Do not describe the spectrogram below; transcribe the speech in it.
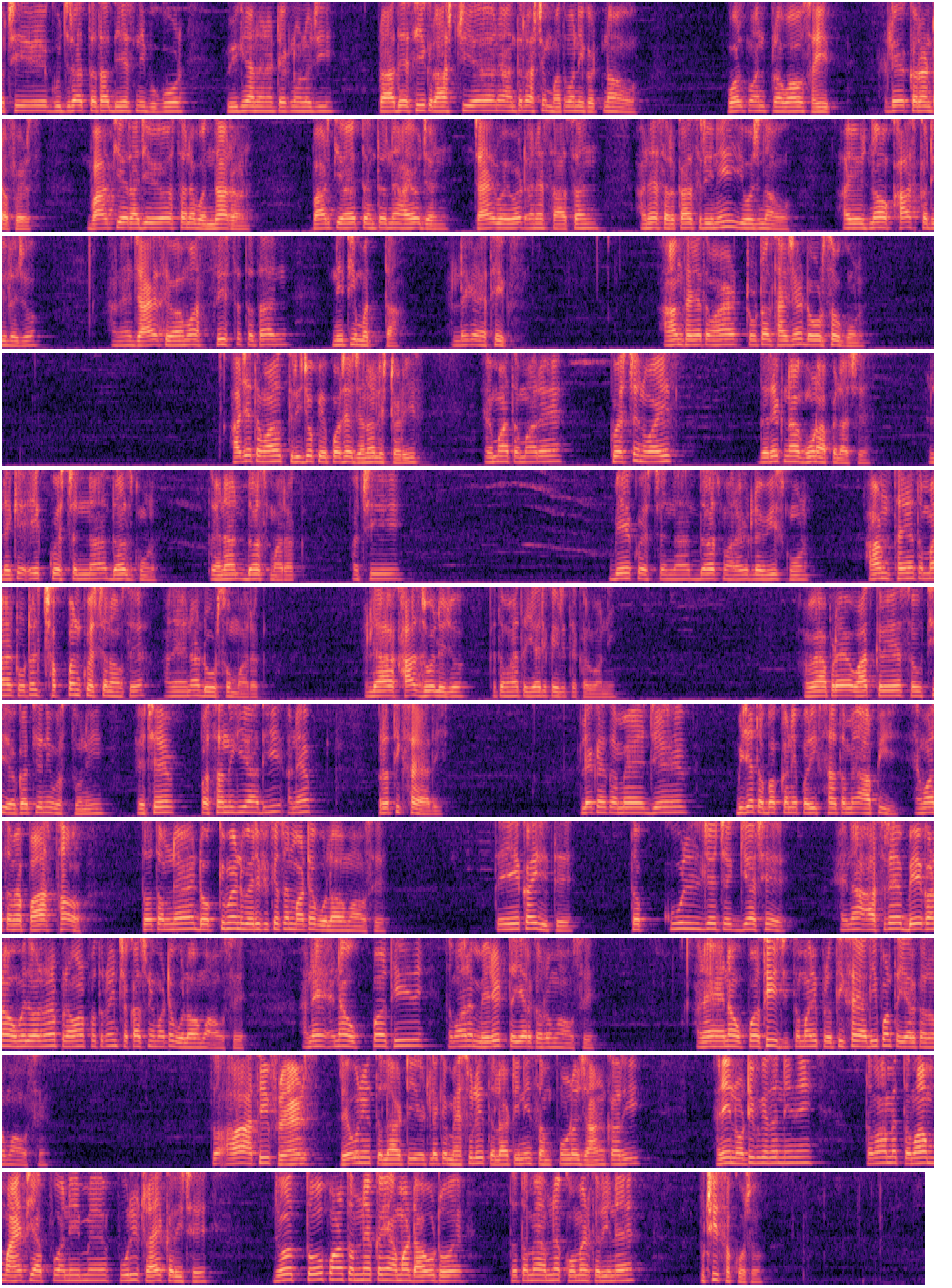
પછી ગુજરાત તથા દેશની ભૂગોળ, વિજ્ઞાન અને ટેકનોલોજી, પ્રાદેશિક, રાષ્ટ્રીય અને આંતરરાષ્ટ્રીય મહત્ત્વની ઘટનાઓ, વર્તમાન પ્રવાહ સહિત, એટલે કરંટ અફેર્સ ભારતીય રાજ્ય વ્યવસ્થાને બંધારણ, ભારતીય અર્થતંત્રને આયોજન, જાહેર વહીવટ અને શાસન અને સરકારશ્રીની યોજનાઓ. આ યોજનાઓ ખાસ કરી લેજો. અને જાહેર સેવામાં શિસ્ત તથા નીતિમત્તા, એટલે કે એથિક્સ આમ થઈને તમારે ટોટલ થાય છે દોઢસો ગુણ. આજે તમારો ત્રીજો પેપર છે જનરલ સ્ટડીઝ એમાં તમારે ક્વેશ્ચન વાઇઝ દરેકના ગુણ આપેલા છે. એટલે કે એક ક્વેશ્ચનના દસ ગુણ. તો એના દસ માર્ક પછી બે ક્વેશ્ચનના દસ માર્ક એટલે વીસ ગુણ. આમ થઈને તમારે ટોટલ છપ્પન ક્વેશ્ચન આવશે અને એના દોઢસો માર્ક એટલે આ ખાસ જોઈ લેજો કે તમારે તૈયારી કઈ રીતે કરવાની. હવે આપણે વાત કરીએ સૌથી અગત્યની વસ્તુની. એ છે પસંદગી યાદી અને પ્રતીક્ષા યાદી એટલે કે તમે જે બીજા તબક્કાની પરીક્ષા તમે આપી, એમાં તમે પાસ થાઓ, તો તમને ડોક્યુમેન્ટ વેરિફિકેશન માટે બોલાવવામાં આવશે. તો એ કઈ રીતે? તો કુલ જે જગ્યા છે, એના આશરે બે ગણા ઉમેદવારોને પ્રમાણપત્રોની ચકાસણી માટે બોલાવવામાં આવશે. અને એના ઉપરથી તમારે મેરિટ તૈયાર કરવામાં આવશે. અને એના ઉપરથી જ તમારી પ્રતીક્ષા યાદી પણ તૈયાર કરવામાં આવશે. તો આ હતી ફ્રેન્ડ્સ રેવન્યુ તલાટી એટલે કે મહેસૂલી તલાટીની સંપૂર્ણ જાણકારી. એની નોટિફિકેશનની તમામે તમામ માહિતી આપવાની મેં પૂરી ટ્રાય કરી છે. જો તો પણ તમને કંઈ આમાં ડાઉટ હોય, તો તમે અમને કોમેન્ટ કરીને પૂછી શકો છો.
